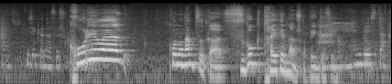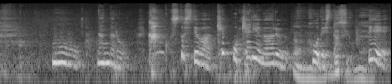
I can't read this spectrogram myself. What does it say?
はい、フィジカルアセスこれはこのなんつうかすごく大変なんですか勉強する大変でした。もうなんだろう看護師としては結構キャリアがある方でした、うん、ですよね。で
